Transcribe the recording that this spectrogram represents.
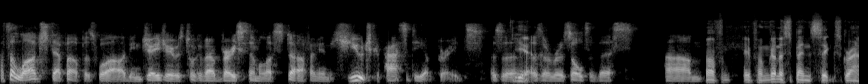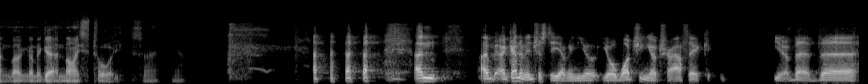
that's a large step up as well. I mean, JJ was talking about very similar stuff. I mean, huge capacity upgrades as a yeah. as a result of this. Um, if, if I'm going to spend six grand, I'm going to get a nice toy. So yeah. and I'm, I'm, kind of interested. I mean, you're you're watching your traffic. You know, the the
